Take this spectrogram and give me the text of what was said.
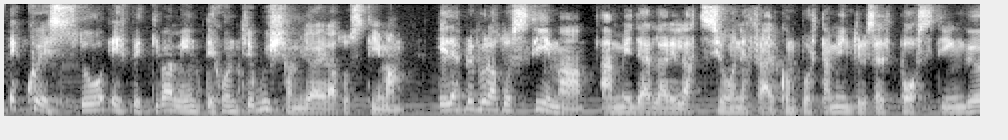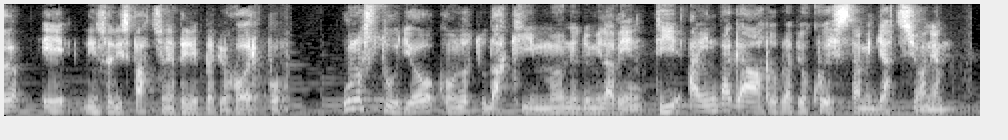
e questo effettivamente contribuisce a migliorare l'autostima. Ed è proprio l'autostima a mediare la relazione fra il comportamento di self-posting e l'insoddisfazione per il proprio corpo. Uno studio condotto da Kim nel 2020 ha indagato proprio questa mediazione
